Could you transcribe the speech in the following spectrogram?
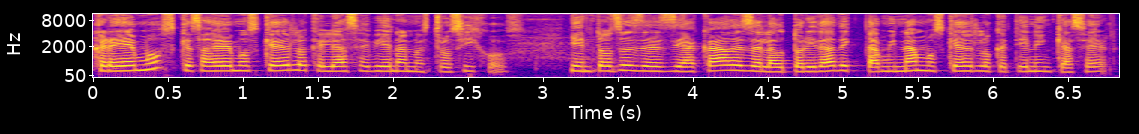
Creemos que sabemos qué es lo que le hace bien a nuestros hijos. Y entonces desde acá, desde la autoridad, dictaminamos qué es lo que tienen que hacer.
